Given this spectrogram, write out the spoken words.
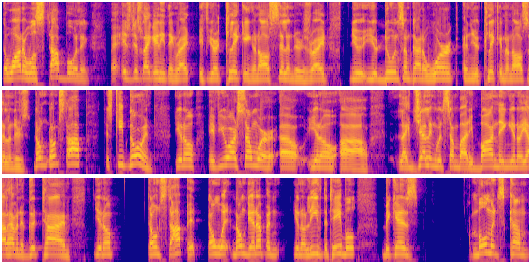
the water will stop boiling. It's just like anything, right? If you're clicking on all cylinders, right? You you're doing some kind of work and you're clicking on all cylinders. Don't don't stop just keep going. You know, if you are somewhere, uh, you know, uh, like gelling with somebody, bonding, you know, y'all having a good time, you know, don't stop it. Don't wait, don't get up and, you know, leave the table because moments come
